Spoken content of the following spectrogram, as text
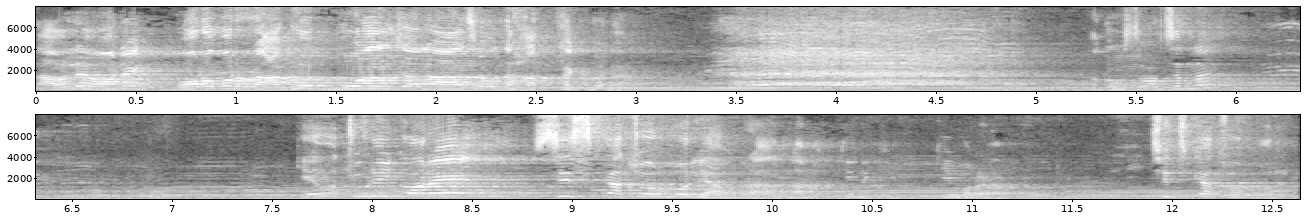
তাহলে অনেক বড় বড় রাঘব বোয়াল যারা আছে, ওদের হাত থাকবে না। বুঝতে পারছেন না? কেউ চুরি করে সিসকা চোর বলি আমরা। কি বলেন আপনারা ছিচকা চোর বলেন।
